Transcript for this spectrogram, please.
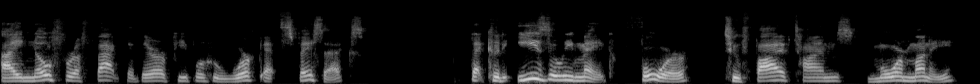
I know for a fact that there are people who work at SpaceX that could easily make four to five times more money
